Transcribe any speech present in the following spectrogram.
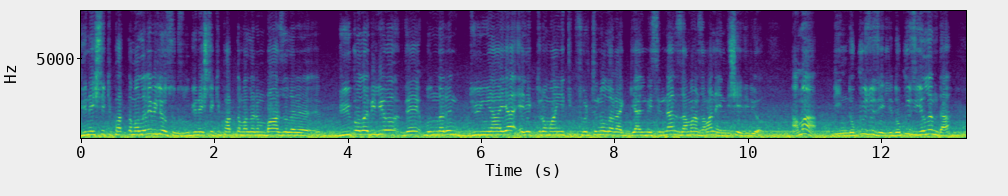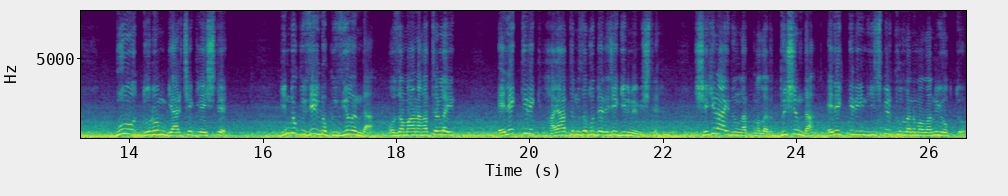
güneşteki patlamaları biliyorsunuz. Bu güneşteki patlamaların bazıları büyük olabiliyor ve bunların dünyaya elektromanyetik fırtına olarak gelmesinden zaman zaman endişe ediliyor. Ama 1959 yılında bu durum gerçekleşti. 1959 yılında o zamanı hatırlayın elektrik hayatımıza bu derece girmemişti. Şehir aydınlatmaları dışında elektriğin hiçbir kullanım alanı yoktu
